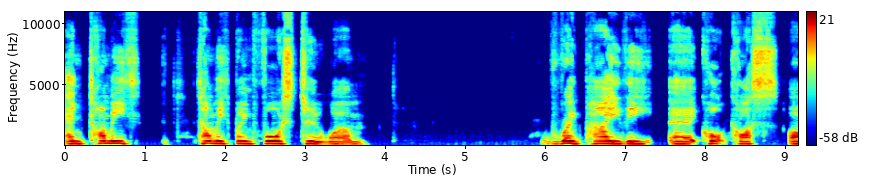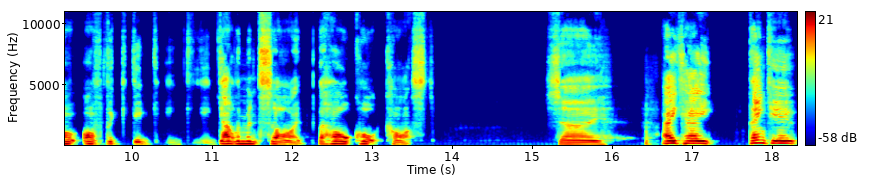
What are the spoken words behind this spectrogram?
and Tommy's Tommy's been forced to um, repay the uh, court costs of, of the government side, the whole court cost. So, okay, thank you.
